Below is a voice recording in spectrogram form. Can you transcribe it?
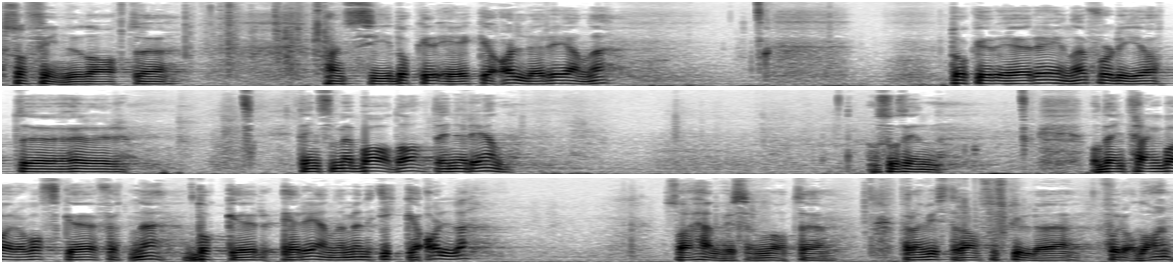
så finner du da at uh, han sier dere er ikke alle rene. Dere er rene fordi at uh, eller, den som er bada, den er ren. Og så sier han Og den trenger bare å vaske føttene. Dere er rene, men ikke alle. Så henviser han da til For han visste hvem som skulle forråde han.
